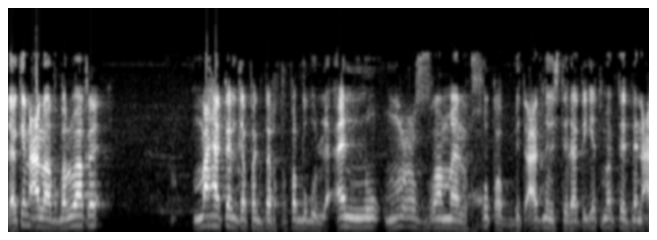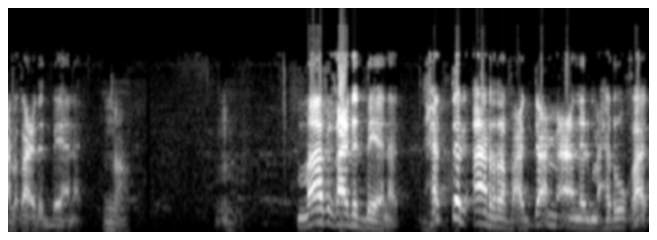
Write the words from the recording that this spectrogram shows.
لكن على أرض الواقع ما حتلقى تقدر تطبقه لأنه معظم الخطط بتاعتنا واستراتيجيات ما بتتبنى على قاعدة بيانات. نعم. ما في قاعدة بيانات. حتى الآن رفع الدعم عن المحروقات.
